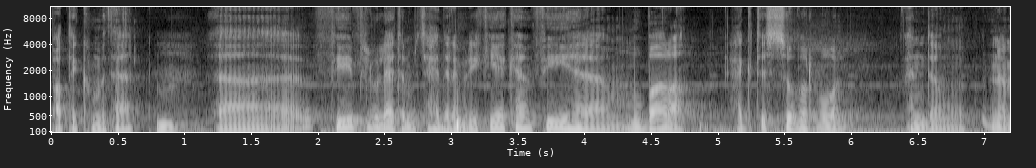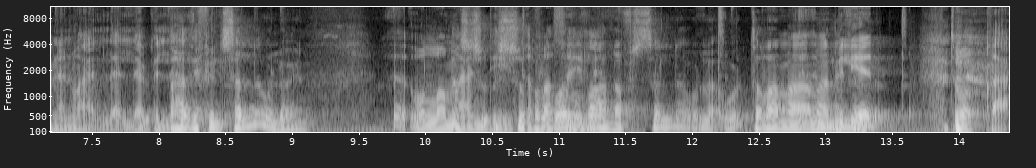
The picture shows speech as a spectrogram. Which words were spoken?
بعطيكم مثال. آه في في الولايات المتحدة الأمريكية كان فيه مباراة حقت ال Super Bowl عندهم نوع من أنواع اللعب ال- هذه في السلة ولا وين؟ آه، والله ما عندي ال Super Bowl ظهرنا في السلة ولا ترى ما ما باليد أتوقع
